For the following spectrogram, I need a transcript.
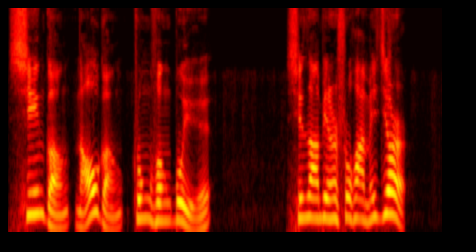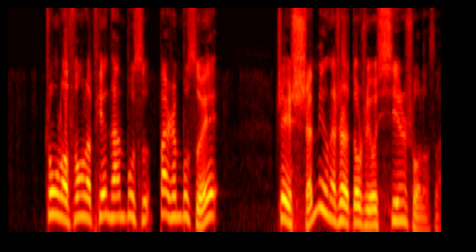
心梗、脑梗、中风不语，心脏病人说话没劲儿。中了风了，偏瘫不随，半身不遂，这神明的事儿都是由心说了算。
